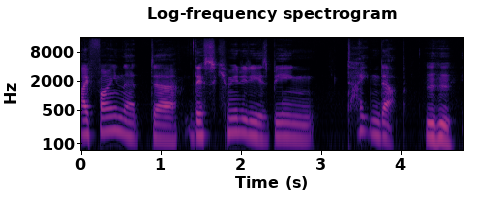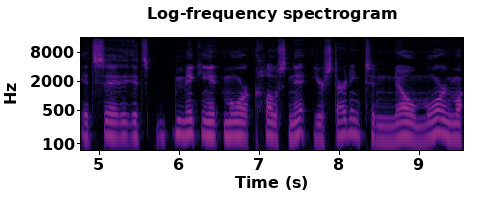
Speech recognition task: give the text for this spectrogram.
I find that uh, this community is being tightened up. Mm-hmm. It's uh, it's making it more close knit. You're starting to know more and more.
